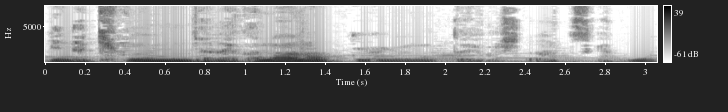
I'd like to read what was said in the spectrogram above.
みんな聞くんじゃないかな、なんていうふうに思ったりもしたんですけどね。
